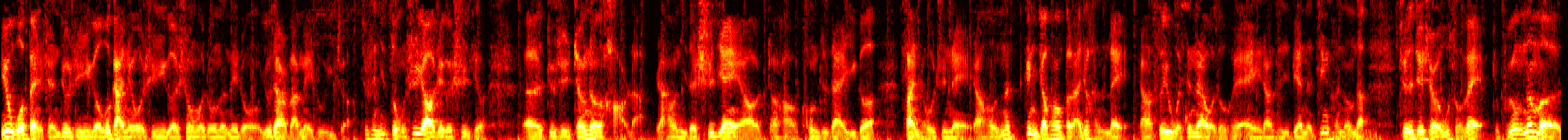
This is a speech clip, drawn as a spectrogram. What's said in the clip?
因为我本身就是一个，我感觉我是一个生活中的那种有点完美主义者，就是你总是要这个事情，呃，就是整整好的，然后你的时间也要正好控制在一个范畴之内，然后那跟你交朋友本来就很累，然后所以我现在我都会哎让自己变得尽可能的觉得这事儿无所谓，就不用那么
